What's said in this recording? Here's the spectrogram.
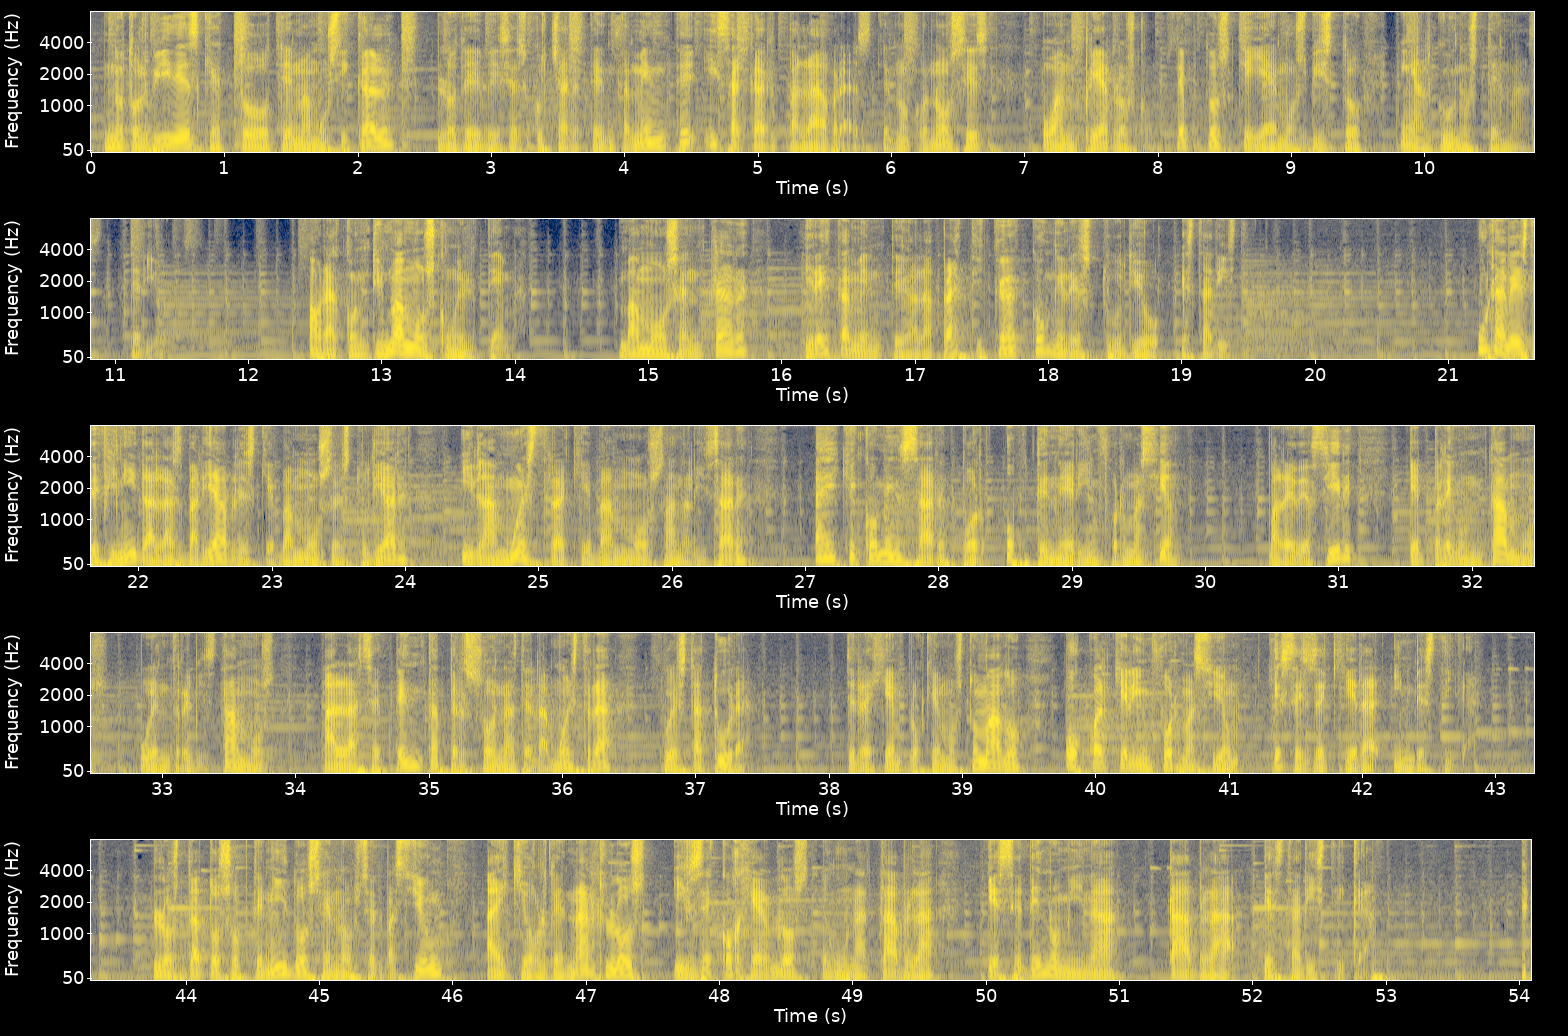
No te olvides que todo tema musical lo debes escuchar atentamente y sacar palabras que no conoces o ampliar los conceptos que ya hemos visto en algunos temas anteriores. Ahora continuamos con el tema. Vamos a entrar directamente a la práctica con el estudio estadístico. Una vez definidas las variables que vamos a estudiar y la muestra que vamos a analizar, hay que comenzar por obtener información. Vale decir que preguntamos o entrevistamos a las 70 personas de la muestra su estatura, del ejemplo que hemos tomado o cualquier información que se requiera investigar. Los datos obtenidos en la observación hay que ordenarlos y recogerlos en una tabla que se denomina tabla estadística.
